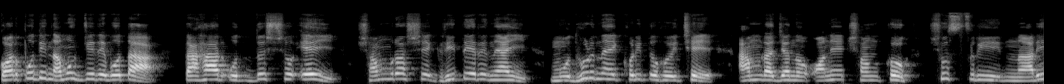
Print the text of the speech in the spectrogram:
কর্পদি নামক যে দেবতা, তাহার উদ্দেশ্য এই সমরস্যে ঘৃতের ন্যায়, মধুর ন্যায় খরিত হয়েছে, আমরা যেন অনেক সংখ্যক সুশ্রী নারী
